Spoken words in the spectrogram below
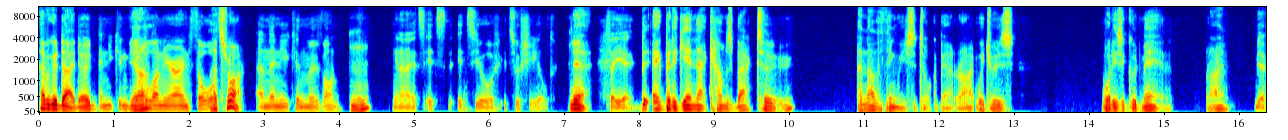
Have a good day, dude. And you can You know? on your own thoughts, That's right. and then you can move on. Mhm. You know, it's it's it's your it's your shield. Yeah. So yeah, But eh, but again, that comes back to another thing we used to talk about, right? Which was what is a good man, right? Yeah.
